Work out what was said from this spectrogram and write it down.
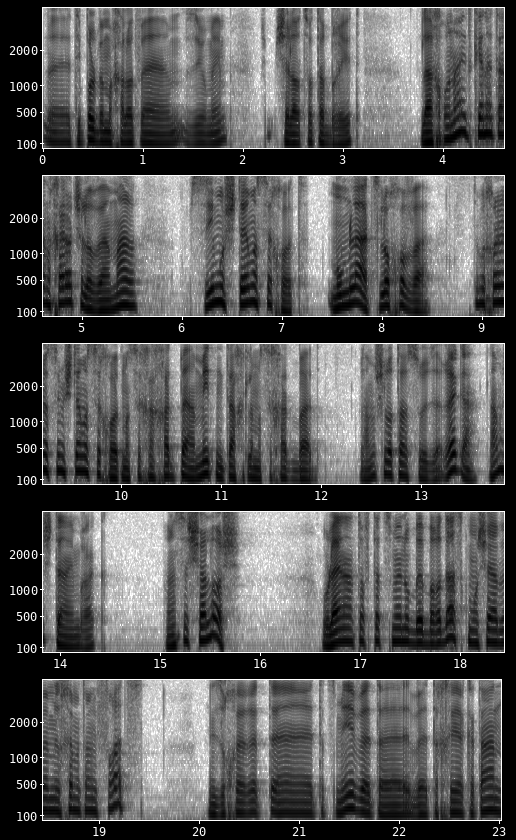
לטיפול במחלות וזיהומים של ארה"ב, לאחרונה עדכן את ההנחיות שלו ואמר, שימו שתי מסכות, מומלץ, לא חובה. אתם יכולים לשים שתי מסכות, מסכה חד פעמית מתחת למסכת בד. למה שלא תעשו את זה? רגע, למה שתיים רק? בוא נעשה שלוש. אולי נעטוף את עצמנו בברדס, כמו שהיה במלחמת המפרץ. אני זוכר את, uh, את עצמי ואת, uh, ואת אחי הקטן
